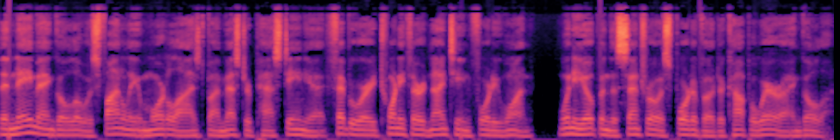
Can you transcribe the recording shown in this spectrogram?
The name Angola was finally immortalized by Mestre Pastinha at February 23, 1941, when he opened the Centro Esportivo de Capoeira Angola.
